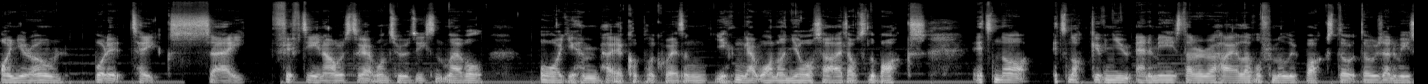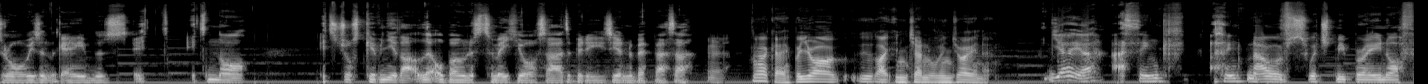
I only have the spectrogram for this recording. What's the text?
on your own, but it takes, say, 15 hours to get one to a decent level, or you can pay a couple of quid and you can get one on your side out of the box. It's not. It's not giving you enemies that are a higher level from a loot box. Th- those enemies are always in the game. There's it. It's not. It's just giving you that little bonus to make your side a bit easier and a bit better. Yeah. Okay, but you are like in general enjoying it. Yeah, yeah. I think I think now I've switched my brain off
